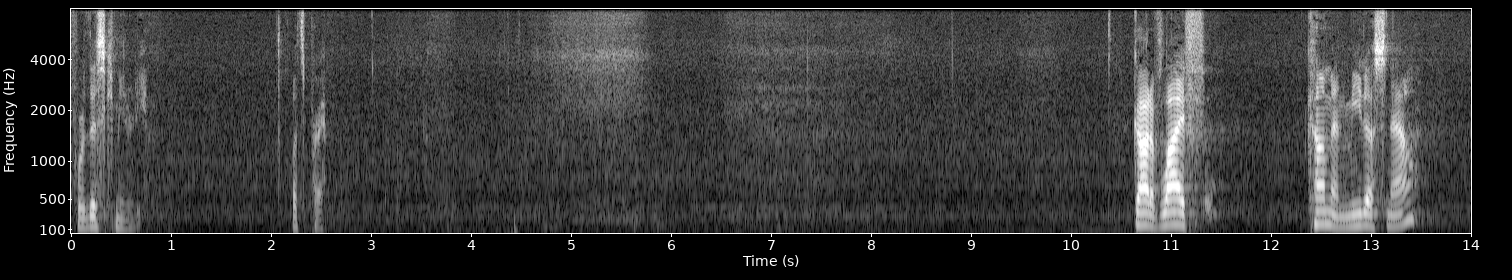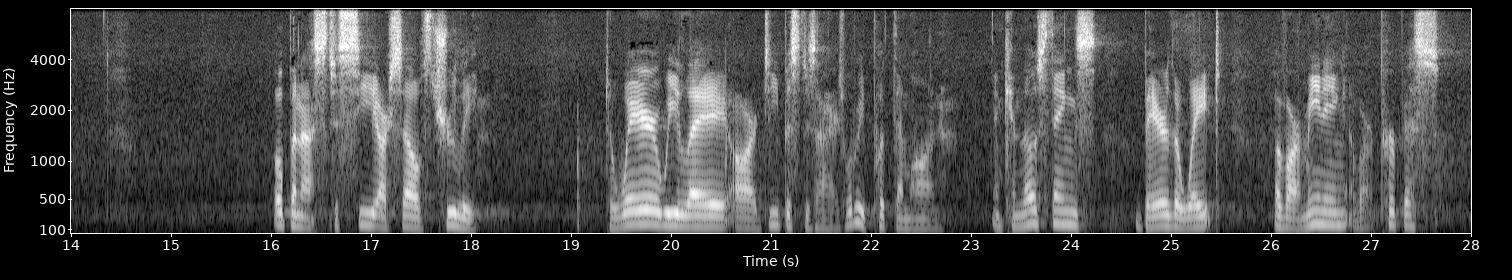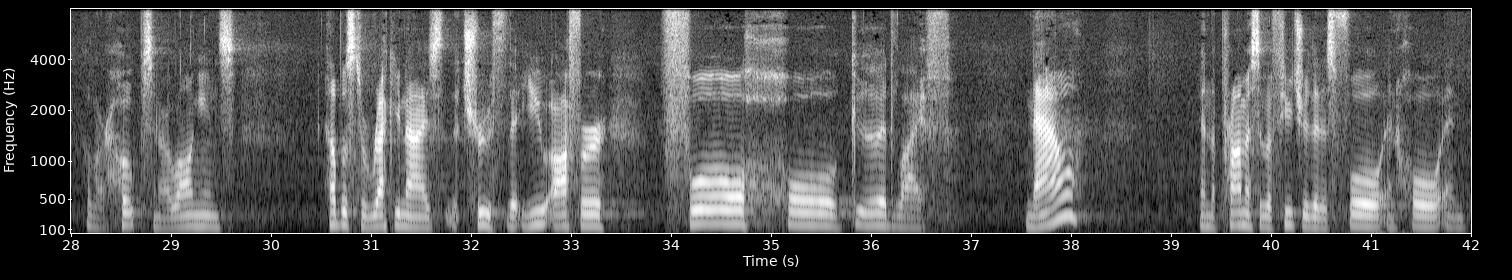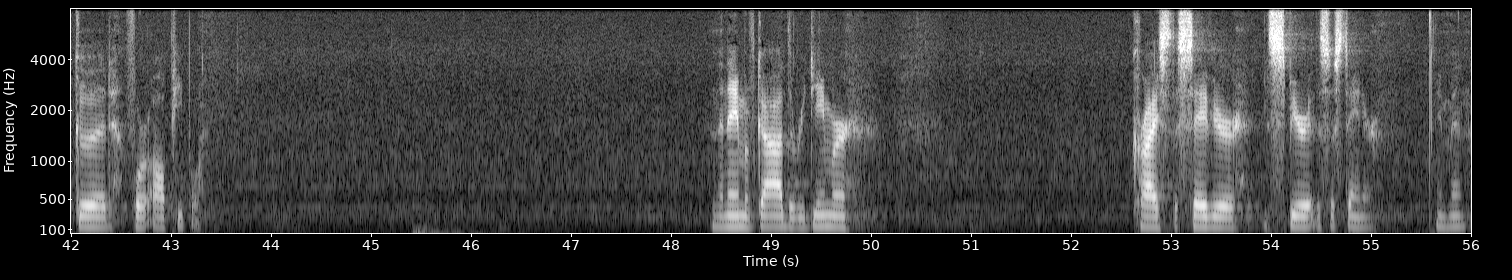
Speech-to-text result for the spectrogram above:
for this community. Let's pray. God of life, come and meet us now. Open us to see ourselves truly, to where we lay our deepest desires. What do we put them on? And can those things bear the weight of our meaning, of our purpose, of our hopes and our longings? Help us to recognize the truth that you offer full, whole, good life now and the promise of a future that is full and whole and good for all people. In the name of God, the Redeemer, Christ, the Savior, and Spirit, the Sustainer. Amen.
